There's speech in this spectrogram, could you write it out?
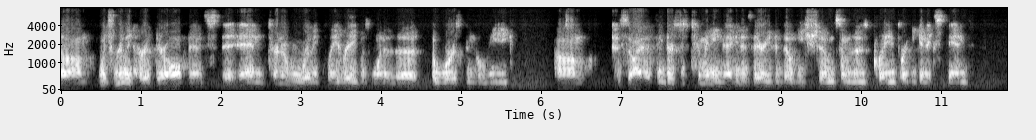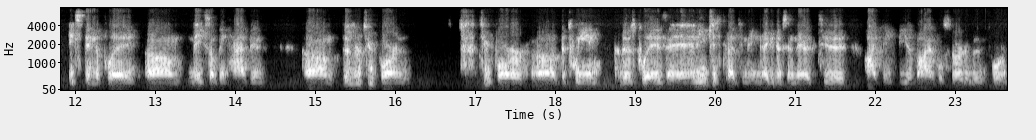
um, which really hurt their offense. And turnover worthy play rate was one of the, the worst in the league. Um, so I think there's just too many negatives there, even though he showed some of those plays where he can extend extend the play, um, make something happen. Um, those are too far too far uh, between those plays, and he just had too many negatives in there to, I think, be a viable starter moving forward.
